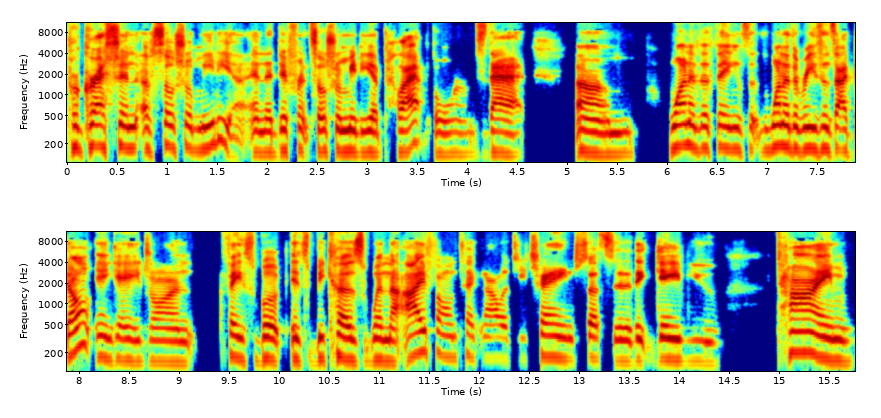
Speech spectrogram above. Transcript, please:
progression of social media and the different social media platforms, that um, one of the things, one of the reasons I don't engage on Facebook is because when the iPhone technology changed such that it gave you time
